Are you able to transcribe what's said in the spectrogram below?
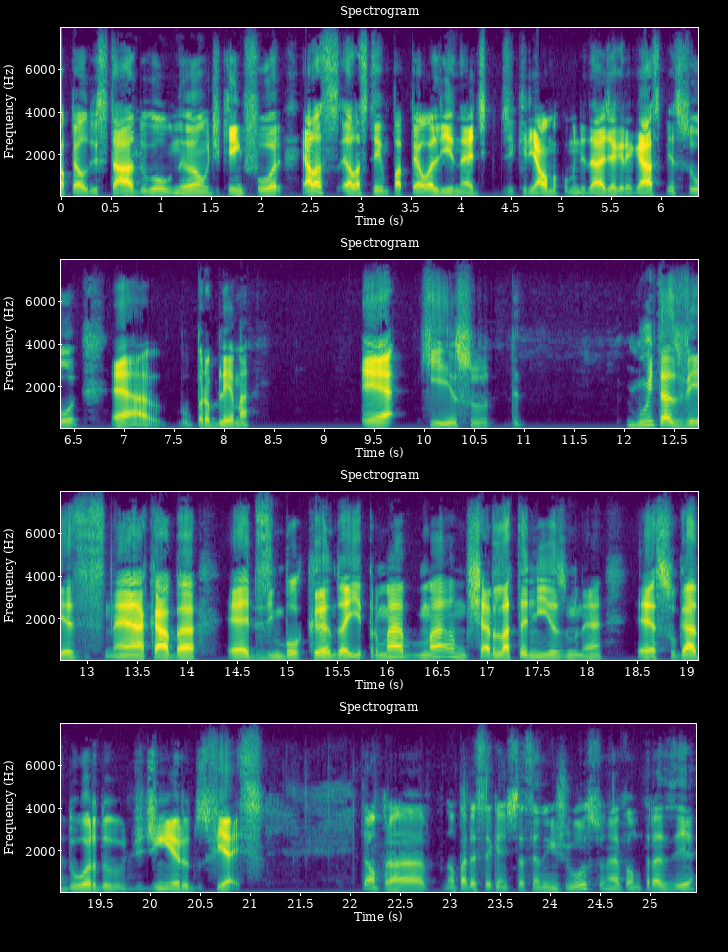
papel do Estado ou não, de quem for, elas, elas têm um papel ali, né, de, de criar uma comunidade, agregar as pessoas. É, o problema é que isso muitas vezes, né, acaba é, desembocando aí para uma, uma, um charlatanismo, né, é, sugador do, de dinheiro dos fiéis. Então, para não parecer que a gente está sendo injusto, né, vamos trazer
